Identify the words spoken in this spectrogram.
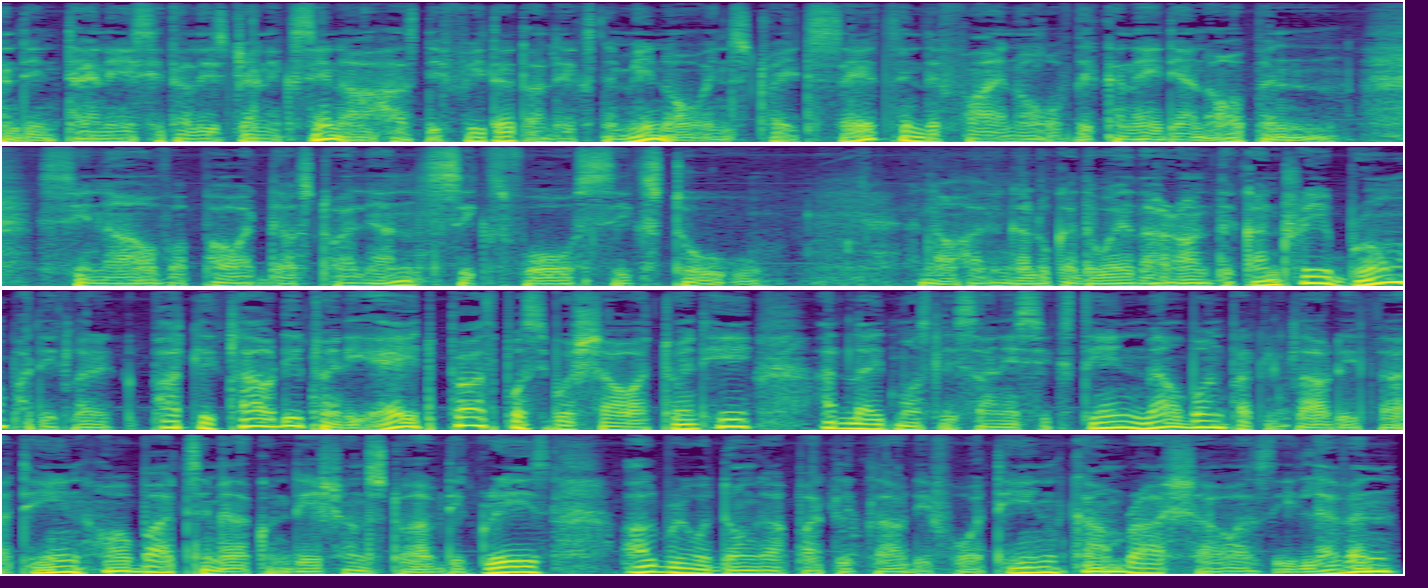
And in tennis, Italy's Jannik Sinner has defeated Alex de in straight sets in the final of the Canadian Open. Sinner overpowered the Australian 6-4, 6-2. Now having a look at the weather around the country, Broome particularly partly cloudy 28, Perth possible shower 20, Adelaide mostly sunny 16, Melbourne partly cloudy 13, Hobart similar conditions 12 degrees, Albury Wodonga partly cloudy 14, Canberra showers 11,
